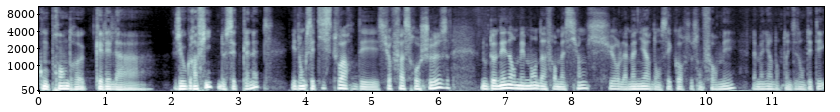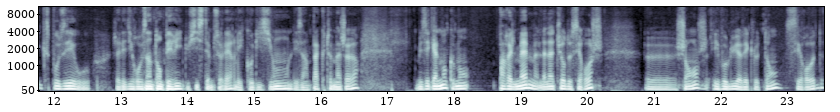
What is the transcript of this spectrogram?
comprendre quelle est la géographie de cette planète, et donc cette histoire des surfaces rocheuses nous donne énormément d'informations sur la manière dont ces corps se sont formés, la manière dont ils ont été exposés aux, j'allais dire, aux intempéries du système solaire, les collisions, les impacts majeurs, mais également comment, par elle-même, la nature de ces roches euh, change, évolue avec le temps, s'érode.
